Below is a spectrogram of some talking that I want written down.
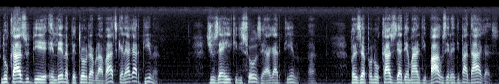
No caso de Helena Petrovna Blavatsky, ela é agartina. José Henrique de Souza é agartino. Né? Por exemplo, no caso de Ademar de Barros, ele é de Badagas.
